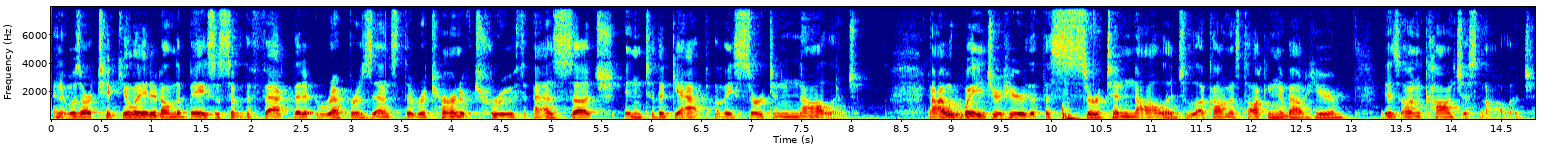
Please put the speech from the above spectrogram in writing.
and it was articulated on the basis of the fact that it represents the return of truth as such into the gap of a certain knowledge. Now, I would wager here that the certain knowledge Lacan is talking about here is unconscious knowledge,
